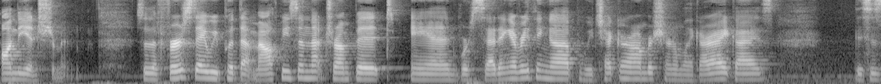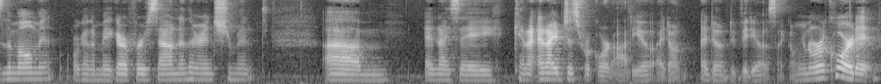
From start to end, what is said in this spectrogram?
on the instrument. So the first day we put that mouthpiece in that trumpet and we're setting everything up. We check our embouchure and I'm like, all right, guys, this is the moment. We're gonna make our first sound in their instrument. Um, and I say, can I? And I just record audio. I don't. I don't do video. I was like, I'm gonna record it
